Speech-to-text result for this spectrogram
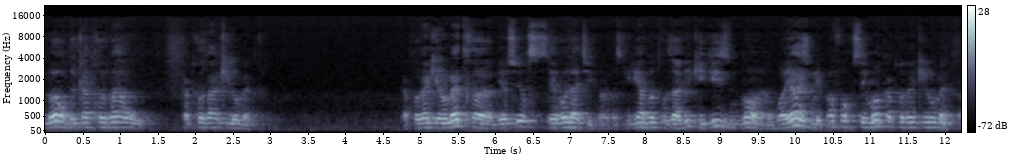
l'ordre de 80 ou 80 km. 80 km, euh, bien sûr, c'est relatif, hein, parce qu'il y a d'autres avis qui disent non, un voyage n'est pas forcément 80 km. Hein.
